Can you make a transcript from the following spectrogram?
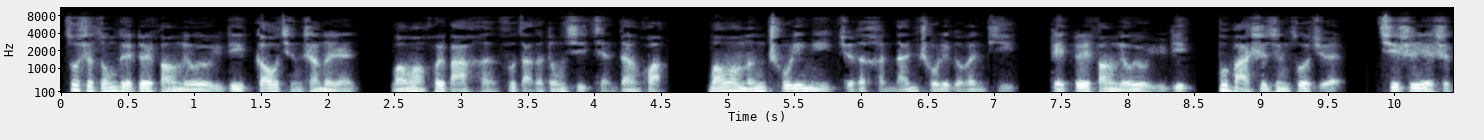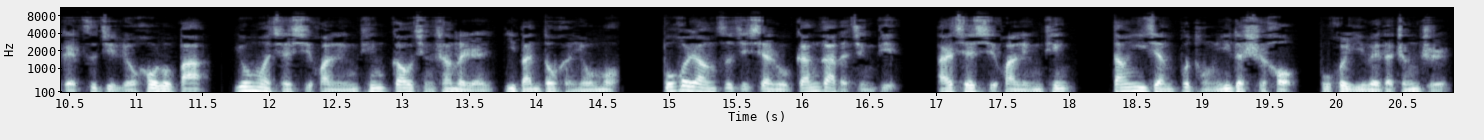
做事总给对方留有余地。高情商的人往往会把很复杂的东西简单化，往往能处理你觉得很难处理的问题，给对方留有余地，不把事情做绝，其实也是给自己留后路。八，幽默且喜欢聆听。高情商的人一般都很幽默，不会让自己陷入尴尬的境地，而且喜欢聆听。当意见不统一的时候，不会一味的争执、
